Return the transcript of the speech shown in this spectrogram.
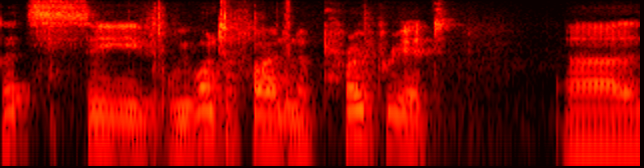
let's see, we want to find an appropriate uh,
